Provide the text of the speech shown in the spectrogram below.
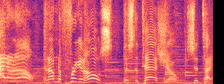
I don't know. And I'm the friggin' host. This is the Taz Show. Sit tight.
